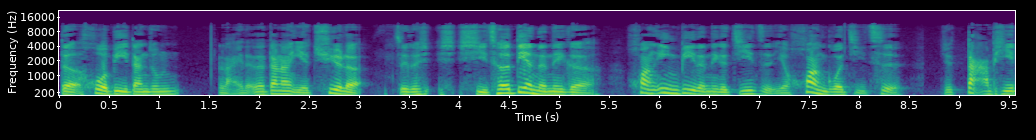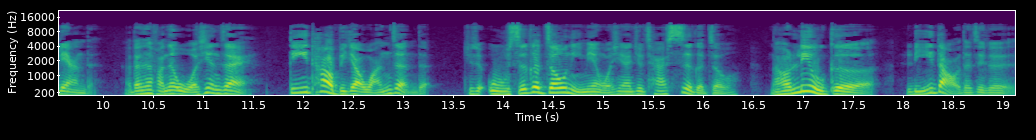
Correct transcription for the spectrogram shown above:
的货币当中来的。那当然也去了这个洗洗车店的那个换硬币的那个机子，也换过几次，就大批量的啊。但是反正我现在第一套比较完整的，就是五十个州里面，我现在就差四个州，然后六个离岛的这个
